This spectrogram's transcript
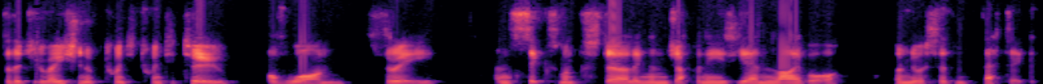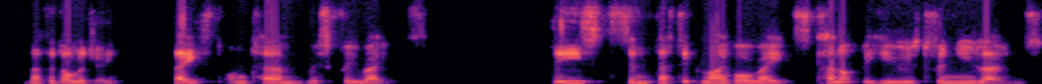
for the duration of 2022 of one, three, and six month sterling and Japanese yen LIBOR under a synthetic methodology based on term risk free rates. These synthetic LIBOR rates cannot be used for new loans.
